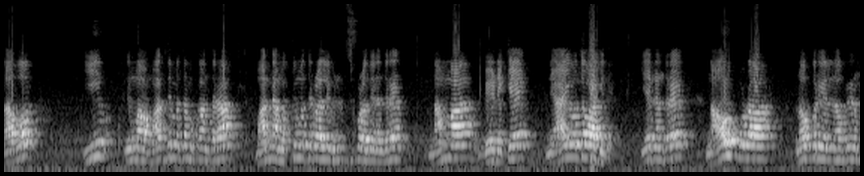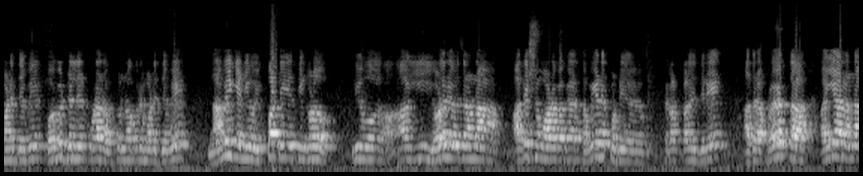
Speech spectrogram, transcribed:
ನಾವು ಈ ನಿಮ್ಮ ಮಾಧ್ಯಮದ ಮುಖಾಂತರ ಮಾನ್ಯ ಮುಖ್ಯಮಂತ್ರಿಗಳಲ್ಲಿ ವಿನಂತಿಸಿಕೊಳ್ಳೋದೇನೆಂದರೆ ನಮ್ಮ ಬೇಡಿಕೆ ನ್ಯಾಯಯುತವಾಗಿದೆ. ಏನಂದ್ರೆ, ನಾವು ಕೂಡ ನೌಕರಿಯಲ್ಲಿ ನೌಕರಿ ಮಾಡಿದ್ದೇವೆ ಕೋವಿಡ್ ಅಲ್ಲಿ ಕೂಡ ನೌಕರಿ ಮಾಡಿದ್ದೇವೆ. ನಮಗೆ ನೀವು ಇಪ್ಪತ್ತೈದು ತಿಂಗಳು ನೀವು ಈ ಏಳನೇ ವೇತನವನ್ನ ಆದೇಶ ಮಾಡುವಾಗ ಸಮಯನ ಕೊಂಡಿ, ಕಳೆದಿದ್ದೀರಿ. ಅದರ ಪ್ರಯುಕ್ತ ಐ ಆರ್ ಅನ್ನ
